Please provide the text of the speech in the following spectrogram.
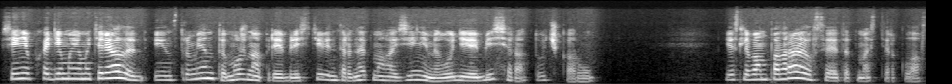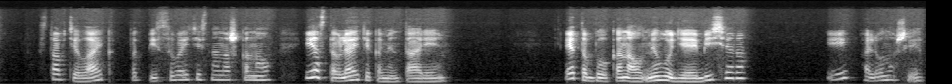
Все необходимые материалы и инструменты можно приобрести в интернет-магазине мелодиябисера.ру. Если вам понравился этот мастер-класс, ставьте лайк, подписывайтесь на наш канал и оставляйте комментарии. Это был канал Мелодия Бисера и Алена Швец.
